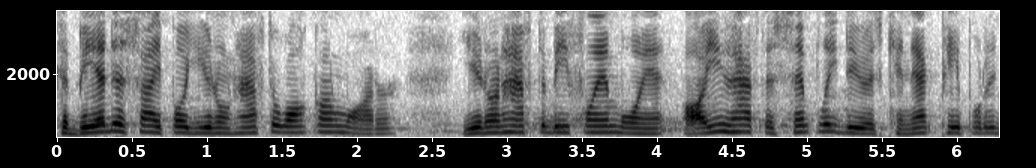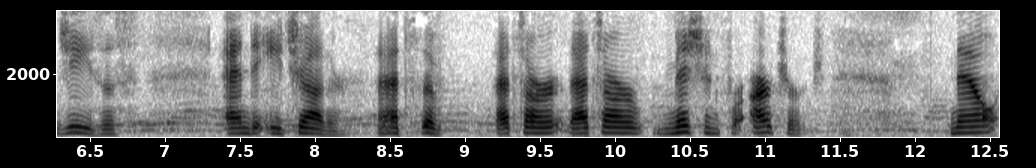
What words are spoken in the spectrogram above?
To be a disciple, you don't have to walk on water. You don't have to be flamboyant. All you have to simply do is connect people to Jesus and to each other. That's the that's our that's our mission for our church. Now,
